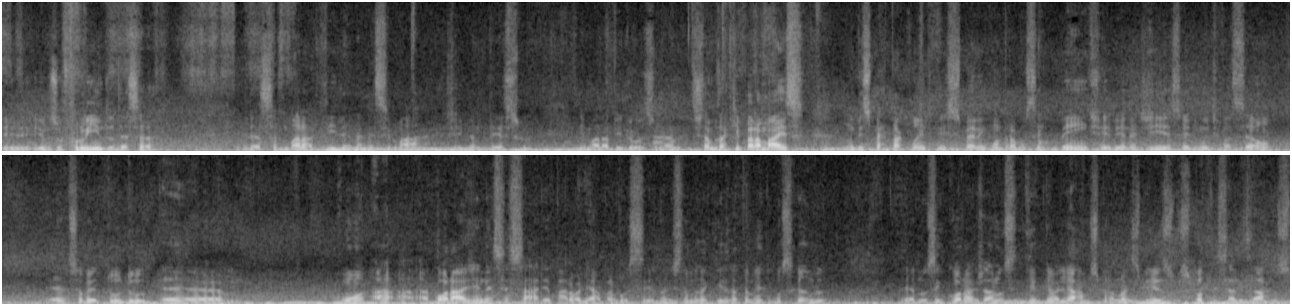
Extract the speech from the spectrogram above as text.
e, e usufruindo dessa, dessa maravilha, né? desse mar gigantesco e maravilhoso. Né? Estamos aqui para mais um Despertar Quântico e espero encontrar você bem, cheio de energia, cheio de motivação, é, sobretudo é, com a, a, a, coragem necessária para olhar para você. Nós estamos aqui exatamente buscando é, nos encorajar no sentido de olharmos para nós mesmos, potencializarmos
